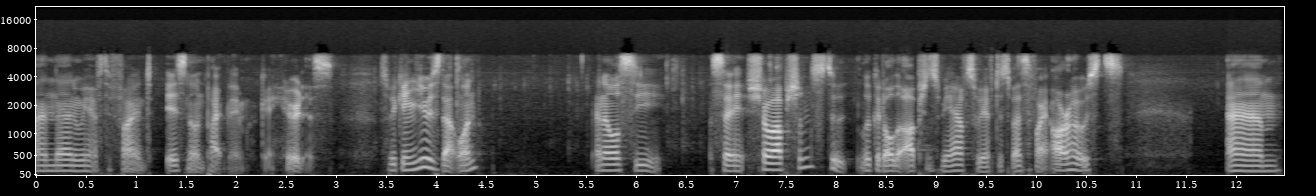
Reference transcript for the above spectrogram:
And then we have to find is known pipe name. Okay, here it is. So we can use that one. And I will see, say, show options to look at all the options we have. So we have to specify our hosts. Um,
